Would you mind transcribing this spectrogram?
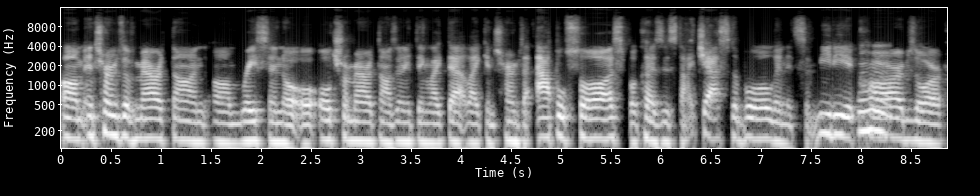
um in terms of marathon um racing or, or ultra marathons, anything like that. Like in terms of applesauce because it's digestible and it's immediate mm-hmm. carbs, or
